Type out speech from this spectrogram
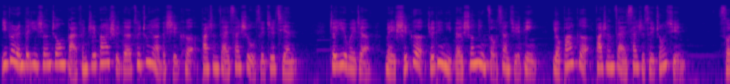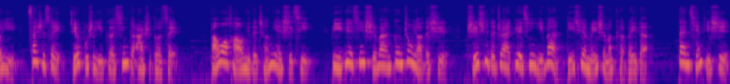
一个人的一生中，百分之八十的最重要的时刻发生在三十五岁之前，这意味着每十个决定你的生命走向决定，有八个发生在三十岁中旬。所以，三十岁绝不是一个新的二十多岁。把握好你的成年时期，比月薪十万更重要的是。持续的赚月薪一万的确没什么可悲的，但前提是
